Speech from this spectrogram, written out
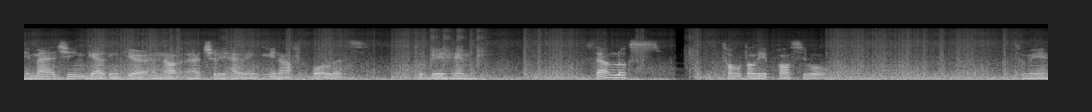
Imagine getting here and not actually having enough bullets to beat him. That looks totally possible to me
